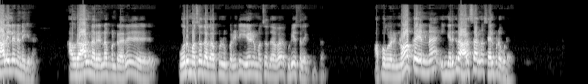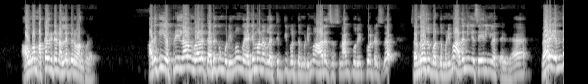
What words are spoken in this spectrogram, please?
காலையில் நினைக்கிறேன். அவர் ஆளுநர் என்ன பண்ணுறாரு ஒரு மசோதாவை அப்ரூவ் பண்ணிட்டு ஏழு மசோதாவை குடியரசு தலைவர் கொடுத்தாரு அப்போ உங்களுடைய நோக்கம் என்ன? இங்கே இருக்கிற அரசாங்கம் செயல்படக்கூடாது. அவங்க மக்கள்கிட்ட நல்ல பேர் வாங்கக்கூடாது. அதுக்கு எப்படிலாம் உங்களால் தடுக்க முடியுமோ உங்கள் எஜமானர்களை திருப்திப்படுத்த முடியுமோ ஆர்எஸ்எஸ் நாக்பூர் ஹெட் குவார்ட்டர்ஸில் சந்தோஷப்படுத்த முடியுமோ அதை நீங்கள் செய்கிறீங்களே தவிர வேற எந்த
